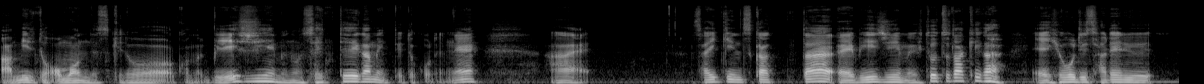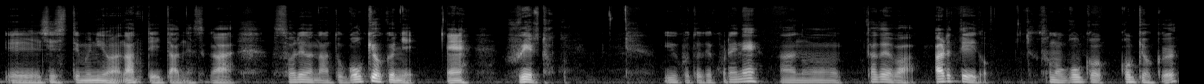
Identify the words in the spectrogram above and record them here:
あ見ると思うんですけど、この BGM の設定画面ってところでね、はい。最近使った、えー、BGM 一つだけが、えー、表示される、えー、システムにはなっていたんですが、それがなんと5曲にね、増えると。いうことで、これね、あの例えば、ある程度、その 5, 5曲、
